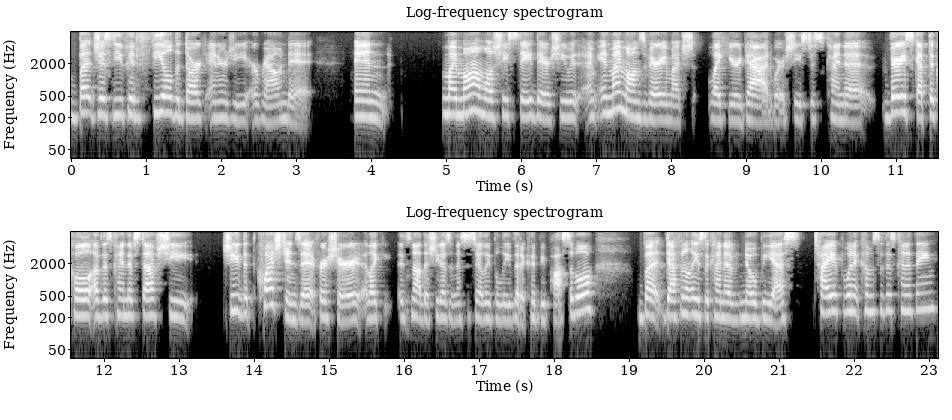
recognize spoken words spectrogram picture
but just you could feel the dark energy around it. And my mom, while she stayed there, she would, I mean, and my mom's very much like your dad, where she's just kind of very skeptical of this kind of stuff. She she questions it for sure. Like it's not that she doesn't necessarily believe that it could be possible, but definitely is the kind of no BS type when it comes to this kind of thing.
